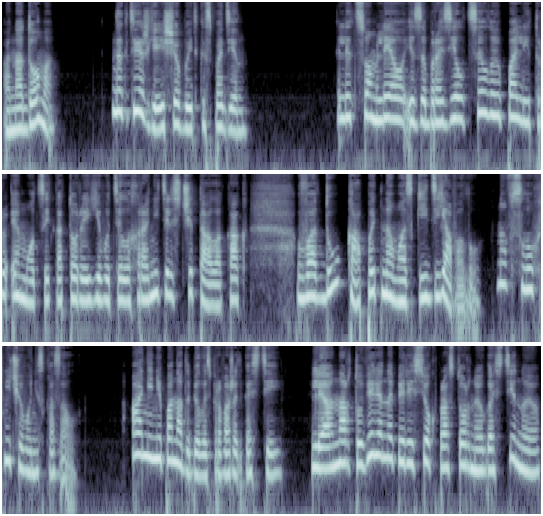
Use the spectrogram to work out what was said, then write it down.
Она дома? Да где ж ей еще быть, господин? Лицом Лео изобразил целую палитру эмоций, которые его телохранитель считала, как «в аду капать на мозги дьяволу» но вслух ничего не сказал. Ане не понадобилось провожать гостей. Леонард уверенно пересек просторную гостиную,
